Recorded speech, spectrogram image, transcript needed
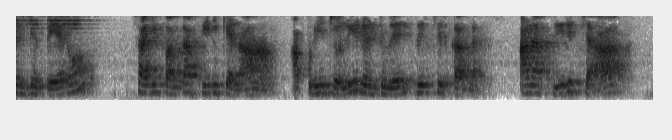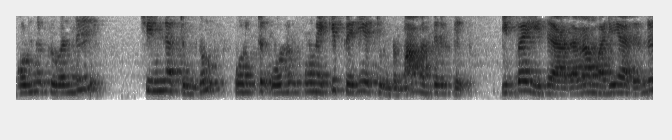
ரெண்டு பேரும் சரி பங்கா பிரிக்கலாம் அப்படின்னு சொல்லி ரெண்டு பேரும் பிரிச்சிருக்காங்க. ஆனா பிரிச்சா ஒண்ணுக்கு வந்து சின்ன துண்டும் ஒருத்து ஒரு பூனைக்கு பெரிய துண்டுமா வந்திருக்கு. இப்ப இது அதெல்லாம் மரியாதைன்னு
